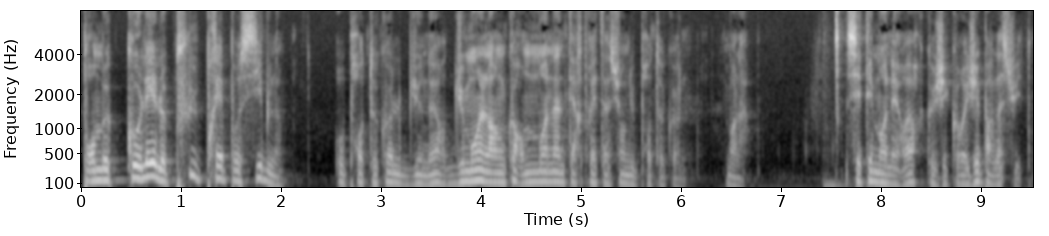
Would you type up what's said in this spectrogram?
pour me coller le plus près possible au protocole Buhner, du moins là encore mon interprétation du protocole. Voilà. C'était mon erreur que j'ai corrigée par la suite.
